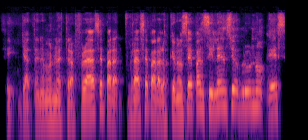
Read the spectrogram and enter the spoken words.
Sí, ya tenemos nuestra frase para, frase para los que no sepan, silencio, Bruno, es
